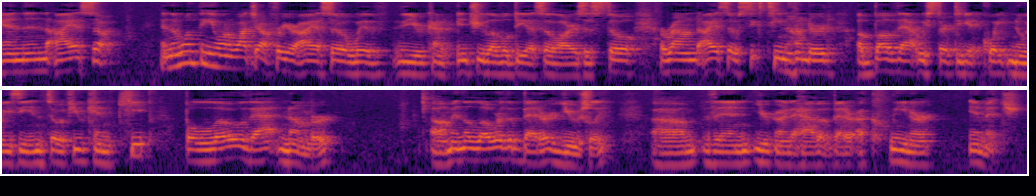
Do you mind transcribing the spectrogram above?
and then the ISO. And the one thing you want to watch out for your ISO with your kind of entry level DSLRs is still around ISO 1600. Above that, we start to get quite noisy. And so if you can keep below that number, um, and the lower the better usually, um, then you're going to have a better, a cleaner image.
